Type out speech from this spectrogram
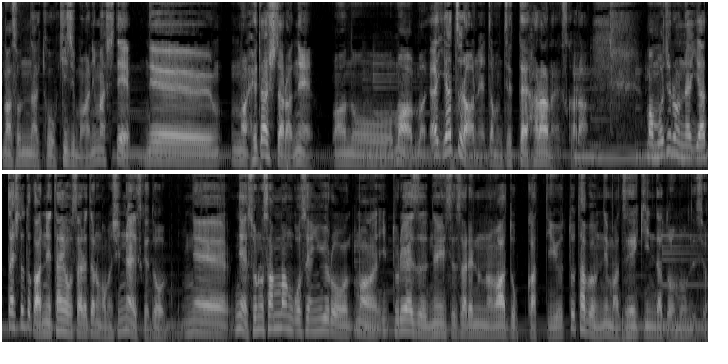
まあそんな今日記事もありまして、で、まあ下手したらね、あのー、まあ、まあ、奴らはね、多分絶対払わないですから、まあもちろんね、やった人とかね、逮捕されたのかもしれないですけど、ね、ね、その3万5千ユーロ、まあ、とりあえず捻出されるのはどっかっていうと、多分ね、まあ税金だと思うんですよ。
